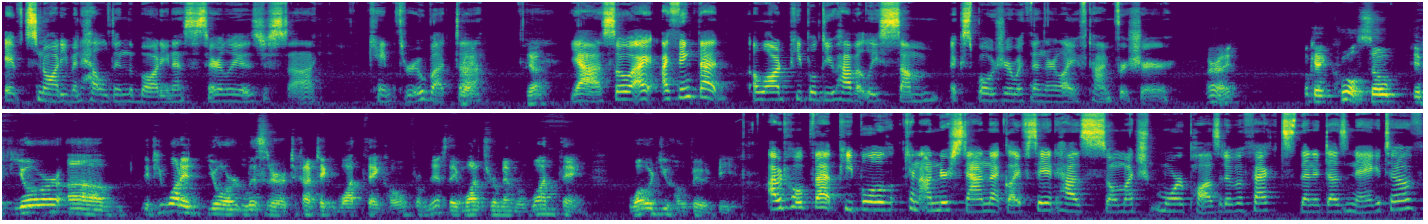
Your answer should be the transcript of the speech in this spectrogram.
it's not even held in the body necessarily. It's just uh, came through, but uh, Right. Yeah. yeah. So I I think that a lot of people do have at least some exposure within their lifetime for sure. All right. Okay, cool. So if you're, um, if you wanted your listener to kind of take one thing home from this, they wanted to remember one thing, what would you hope it would be? I would hope that people can understand that glyphosate has so much more positive effects than it does negative.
